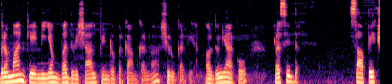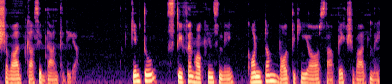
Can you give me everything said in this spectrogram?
ब्रह्मांड के नियमबद्ध विशाल पिंडों पर काम करना शुरू कर दिया और दुनिया को प्रसिद्ध सापेक्षवाद का सिद्धांत दिया। किंतु स्टीफन हॉकिंस ने क्वांटम भौतिकी और सापेक्षवाद में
